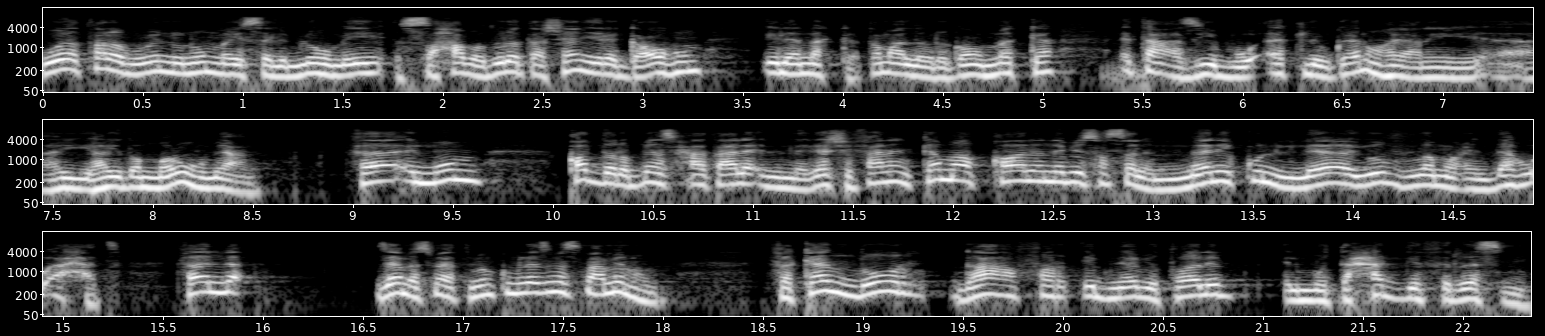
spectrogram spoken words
وطلبوا منه إن هم يسلم لهم إيه؟ الصحابة دولت عشان يرجعوهم إلى مكة. طبعا لو رجعوهم مكة تعذيب وقتل وكانوا يعني هي هيدمروهم يعني. فالمهم قدر ربنا سبحانه وتعالى إن النجاشي فعلا كما قال النبي صلى الله عليه وسلم ملك لا يظلم عنده أحد. فقال لا زي ما سمعت منكم لازم أسمع منهم. فكان دور جعفر ابن أبي طالب المتحدث الرسمي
